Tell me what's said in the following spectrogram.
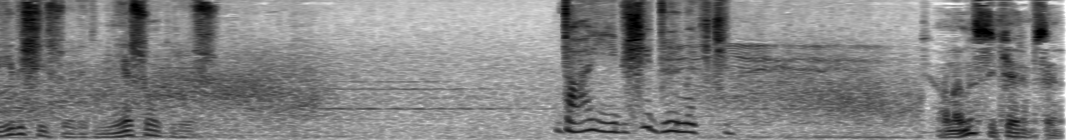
İyi bir şey söyledim. Niye sorguluyorsun? Daha iyi bir şey duymak için. Ananı sikerim seni.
